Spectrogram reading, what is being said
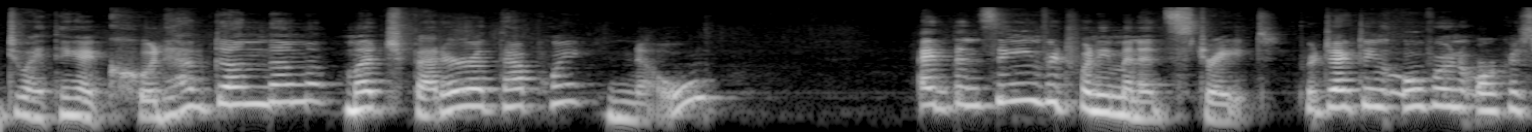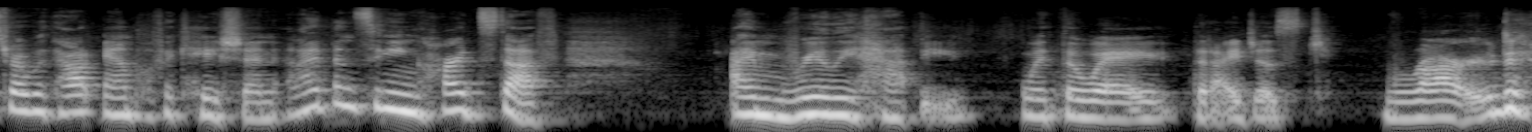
do I think I could have done them much better at that point? No. I'd been singing for 20 minutes straight, projecting over an orchestra without amplification, and I'd been singing hard stuff. I'm really happy with the way that I just roared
